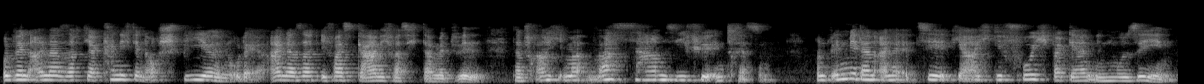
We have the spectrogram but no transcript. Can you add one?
Und wenn einer sagt, ja, kann ich denn auch spielen? Oder einer sagt, ich weiß gar nicht, was ich damit will, dann frage ich immer, was haben Sie für Interessen? Und wenn mir dann einer erzählt, ja, ich gehe furchtbar gern in Museen,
